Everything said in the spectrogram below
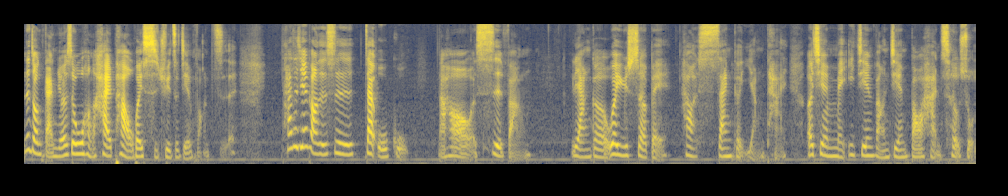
那种感觉，是我很害怕我会失去这间房子。哎，他这间房子是在五谷，然后四房，两个卫浴设备，还有三个阳台，而且每一间房间包含厕所，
